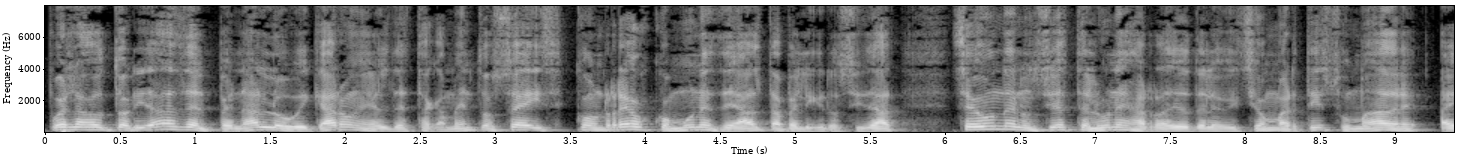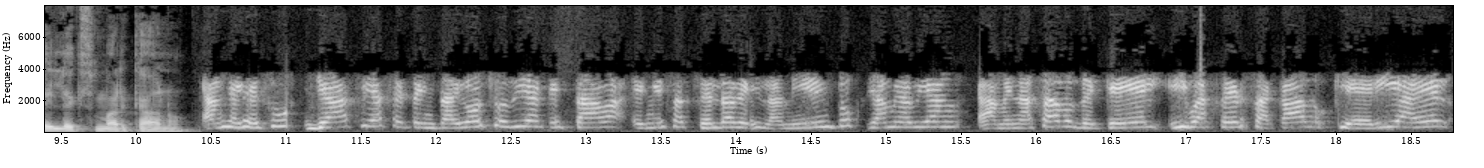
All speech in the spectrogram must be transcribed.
pues las autoridades del penal lo ubicaron en el destacamento 6 con reos comunes de alta peligrosidad, según denunció este lunes a Radio Televisión Martí su madre, Ailex Marcano. Ángel Jesús ya 78 días que estaba en esa celda de aislamiento, ya me habían amenazado de que él iba a ser sacado, quería él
